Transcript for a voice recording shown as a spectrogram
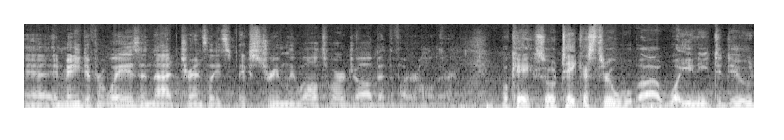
uh, in many different ways, and that translates extremely well to our job at the fire hall there. Okay, so take us through uh, what you need to do.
